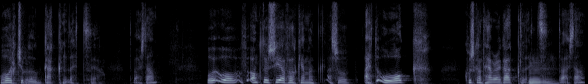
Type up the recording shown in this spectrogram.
og ikke blir gagnlett. Ja. Det var stand. Og, og om du sier folk, ja, men, altså, et åk, hvordan kan det være gagnlett? Mm. Det var stand.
